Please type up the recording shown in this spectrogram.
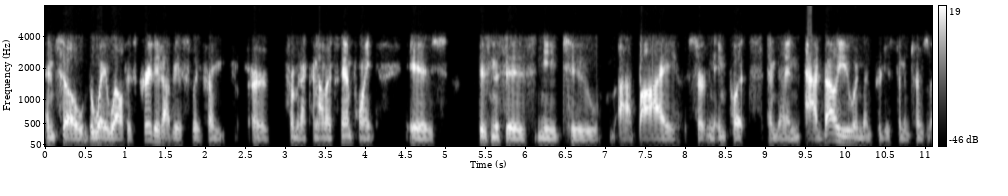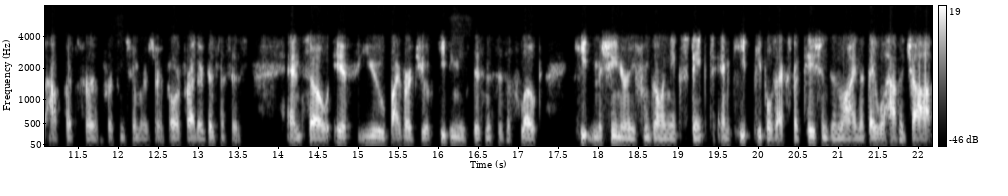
And so the way wealth is created, obviously, from or from an economic standpoint, is businesses need to uh, buy certain inputs and then add value and then produce them in terms of outputs for, for consumers or, or for other businesses. And so, if you, by virtue of keeping these businesses afloat, keep machinery from going extinct and keep people's expectations in line that they will have a job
